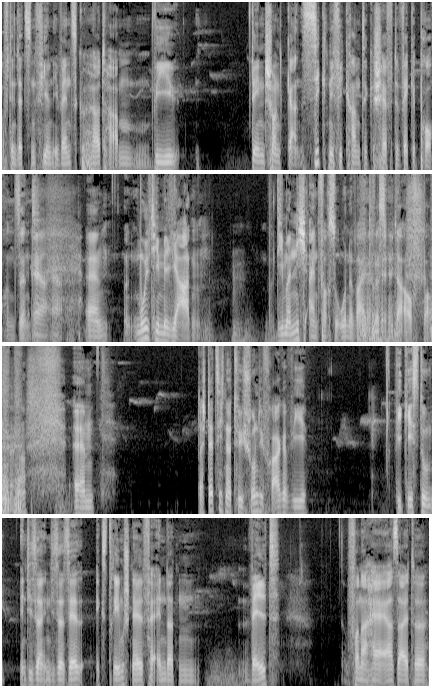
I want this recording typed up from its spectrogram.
auf den letzten vielen Events gehört haben, wie denen schon ganz signifikante Geschäfte weggebrochen sind. Ja, ja, ja. Ähm, Multimilliarden, hm. Die man nicht einfach so ohne weiteres wieder aufbaut. Ne? Ähm, da stellt sich natürlich schon die Frage, wie, wie gehst du in dieser, in dieser sehr extrem schnell veränderten Welt von der HR-Seite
